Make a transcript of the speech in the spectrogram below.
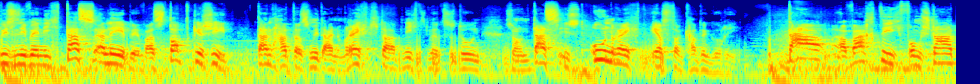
Wissen Sie, wenn ich das erlebe, was dort geschieht, dann hat das mit einem Rechtsstaat nichts mehr zu tun, sondern das ist Unrecht erster Kategorie. Da erwarte ich vom Staat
